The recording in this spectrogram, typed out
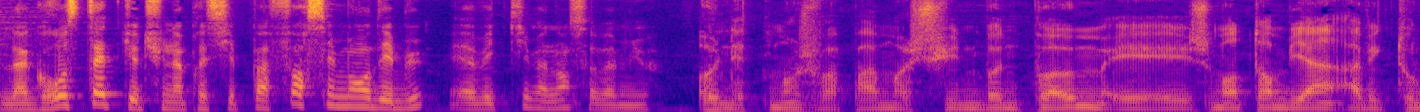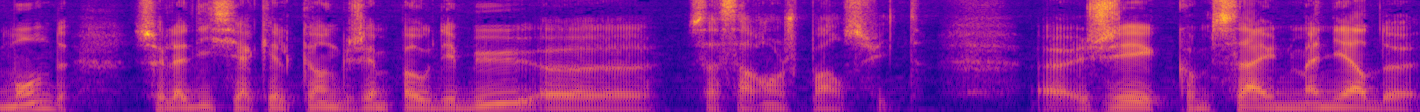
la grosse tête que tu n'appréciais pas forcément au début et avec qui maintenant ça va mieux? Honnêtement, je vois pas. Moi, je suis une bonne pomme et je m'entends bien avec tout le monde. Cela dit, s'il y a quelqu'un que j'aime pas au début, euh, ça s'arrange pas ensuite. Euh, J'ai comme ça une manière de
